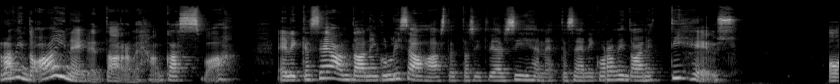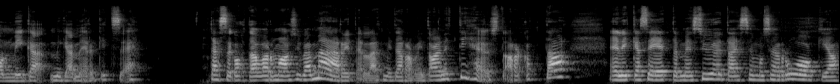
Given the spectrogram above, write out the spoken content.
ravintoaineiden tarvehan kasvaa. Eli se antaa niin kuin, lisähaastetta sit vielä siihen, että se niin kuin, ravintoainetiheys on, mikä, mikä merkitsee tässä kohtaa varmaan olisi hyvä määritellä, että mitä ravintoainetiheys tarkoittaa. Eli se, että me syötäisiin semmoisia ruokia,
